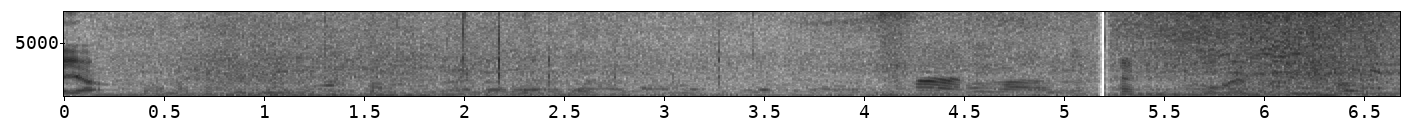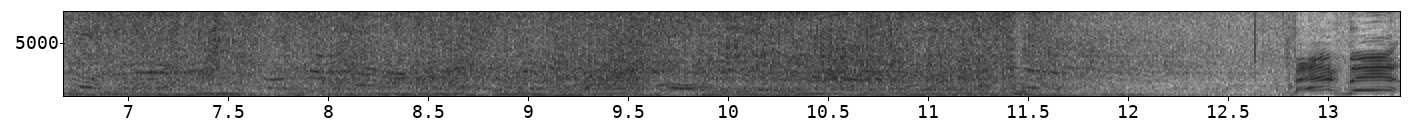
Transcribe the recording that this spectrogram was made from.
Aia. Ah, arriva. come prima. Perde!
